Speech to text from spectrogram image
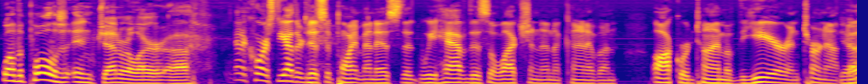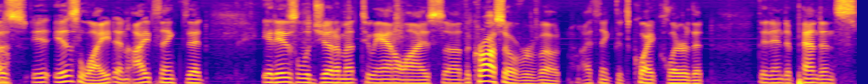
Well, the polls in general are. Uh, And of course, the other disappointment is that we have this election in a kind of an awkward time of the year, and turnout Yeah. does is light. And I think that it is legitimate to analyze uh, the crossover vote. I think it's quite clear that that independents,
